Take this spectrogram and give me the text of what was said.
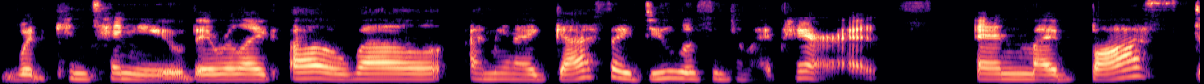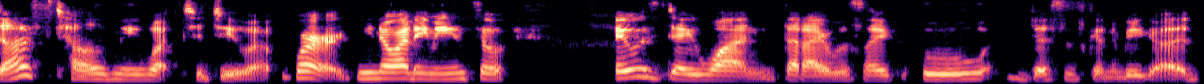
would continue, they were like, oh, well, I mean, I guess I do listen to my parents. And my boss does tell me what to do at work. You know what I mean? So it was day one that I was like, ooh, this is going to be good.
